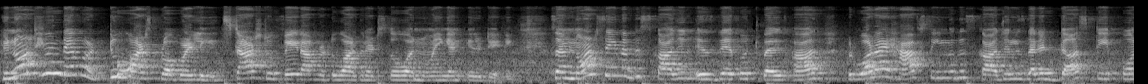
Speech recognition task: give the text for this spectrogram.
You're not even there for 2 hours properly. It starts to fade after 2 hours and it's so annoying and irritating. So I'm not saying that this kajal is there for 12 hours but what I have seen with this kajal is that it does stay for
